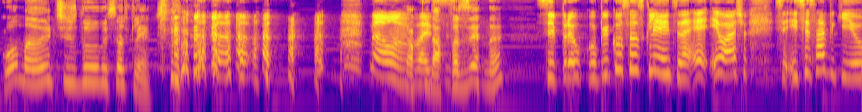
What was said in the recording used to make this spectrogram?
coma antes do- dos seus clientes. Não, É o que dá mas pra fazer, né? Se preocupe com seus clientes, né? Eu acho. E você sabe que o,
